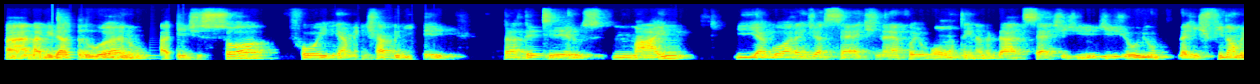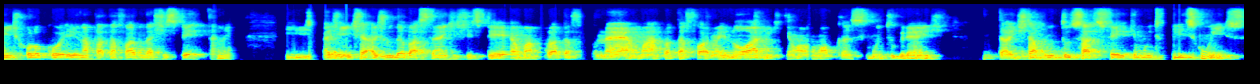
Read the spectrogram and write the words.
na virada do ano, a gente só foi realmente abrir para terceiros em maio, e agora, dia 7, né, foi ontem, na verdade, 7 de, de julho, a gente finalmente colocou ele na plataforma da XP também. E a gente ajuda bastante, a XP é uma plataforma, né, uma plataforma enorme, que tem um alcance muito grande, então a gente está muito satisfeito e muito feliz com isso.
